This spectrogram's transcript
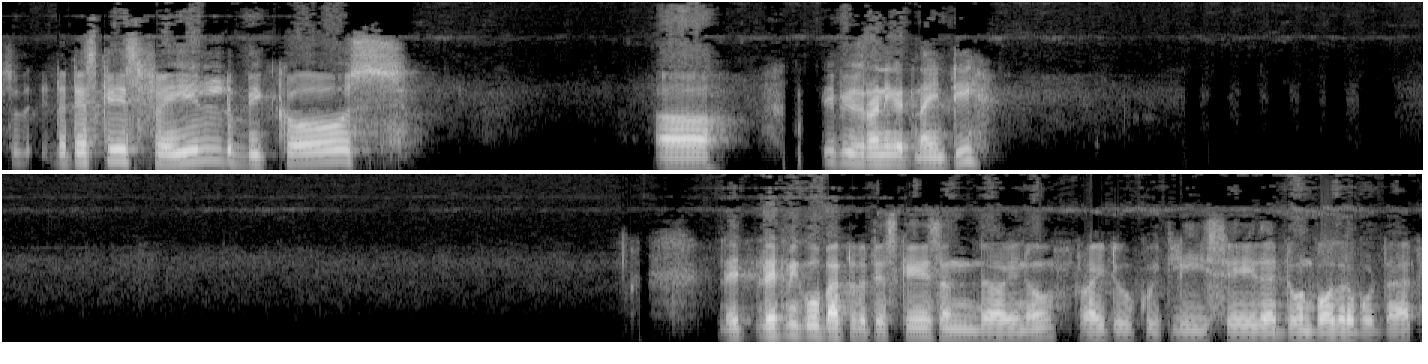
So the test case failed because uh, CPU is running at 90. Let, let me go back to the test case and uh, you know try to quickly say that don't bother about that.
